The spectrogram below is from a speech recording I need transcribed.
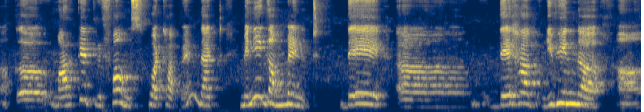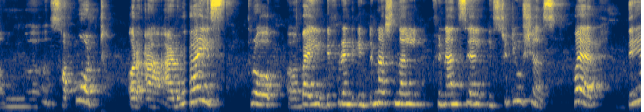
uh, market reforms what happened? That many government they uh, they have given uh, um, support or uh, advice through by different international financial institutions where they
